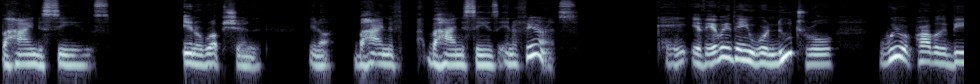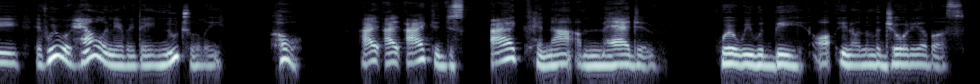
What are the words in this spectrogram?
behind the scenes, interruption, you know, behind the behind the scenes interference. Okay. If everything were neutral, we would probably be, if we were handling everything neutrally, oh, I I, I could just I cannot imagine where we would be, All, you know, the majority of us.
